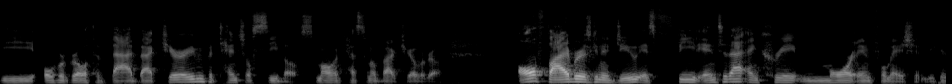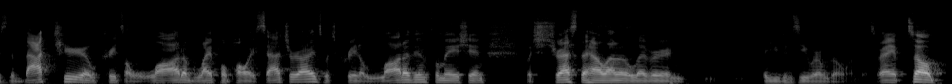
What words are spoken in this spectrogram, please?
the overgrowth of bad bacteria, or even potential SIBO, small intestinal bacterial overgrowth all fiber is going to do is feed into that and create more inflammation because the bacteria creates a lot of lipopolysaccharides, which create a lot of inflammation, which stress the hell out of the liver. And you can see where I'm going with this, right? So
